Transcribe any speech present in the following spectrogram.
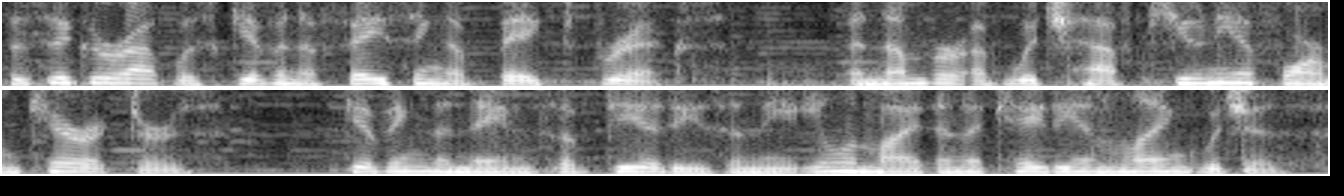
The ziggurat was given a facing of baked bricks, a number of which have cuneiform characters, giving the names of deities in the Elamite and Akkadian languages.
